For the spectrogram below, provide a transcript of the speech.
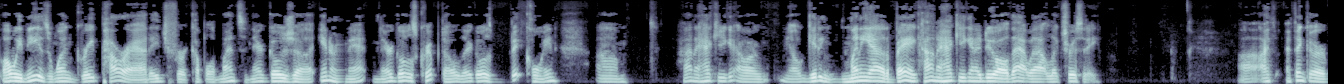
all we need is one great power outage for a couple of months, and there goes uh, internet, and there goes crypto, there goes Bitcoin. Um, how the heck are you, uh, you know, getting money out of the bank? How the heck are you going to do all that without electricity? Uh, I, I think our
